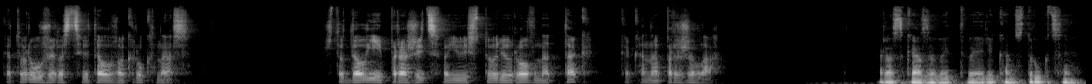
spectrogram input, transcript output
который уже расцветал вокруг нас. Что дал ей прожить свою историю ровно так, как она прожила. Рассказывает твоя реконструкция,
